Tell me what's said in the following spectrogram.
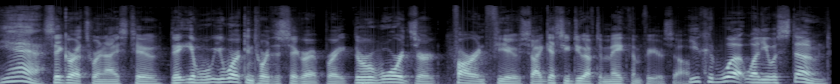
Yeah. Cigarettes were nice too. They, you- you're working towards a cigarette break. The rewards are far and few, so I guess you do have to make them for yourself. You could work while you were stoned.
